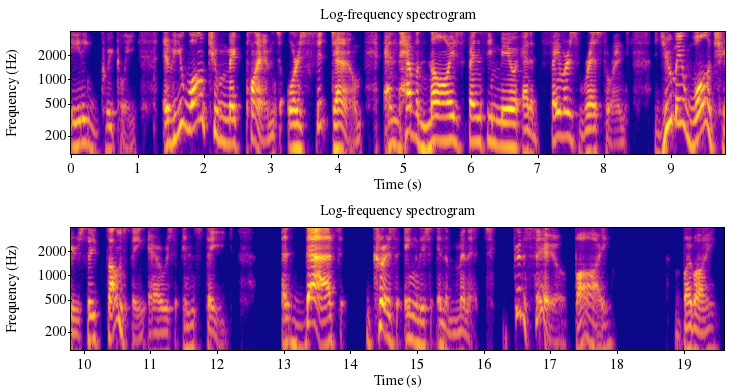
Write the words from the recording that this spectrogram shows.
eating quickly. If you want to make plans or sit down and have a nice fancy meal at a famous restaurant, you may want to say something else instead. And that's Chris English in a minute. Good to see you. Bye. Bye bye.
